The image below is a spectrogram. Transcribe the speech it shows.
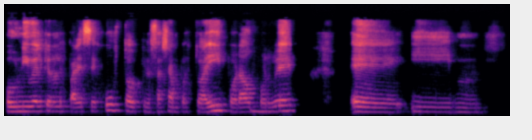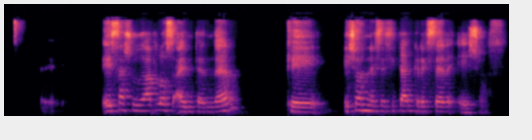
o un nivel que no les parece justo que los hayan puesto ahí por A o por B. Eh, y mm, es ayudarlos a entender que ellos necesitan crecer ellos.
